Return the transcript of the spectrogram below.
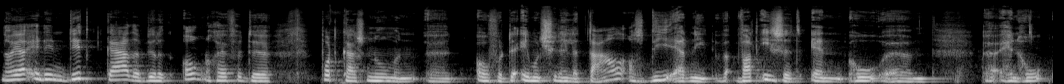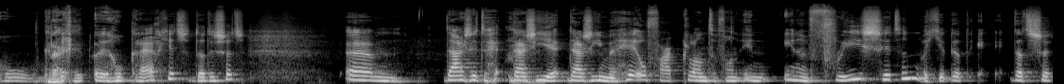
Nou ja, en in dit kader wil ik ook nog even de podcast noemen uh, over de emotionele taal. Als die er niet, wat is het en hoe, uh, en hoe, hoe, krijg je het? hoe krijg je het? Dat is het. Um, daar, zit, daar, zie je, daar zien we heel vaak klanten van in, in een freeze zitten. Weet je, dat, dat ze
